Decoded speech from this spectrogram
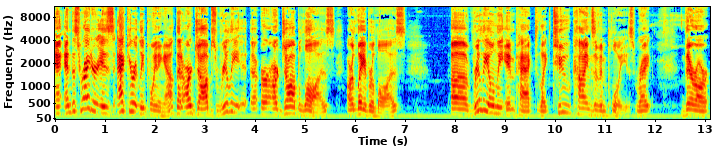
and, and this writer is accurately pointing out that our jobs really, uh, or our job laws, our labor laws, uh, really only impact like two kinds of employees, right? There are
